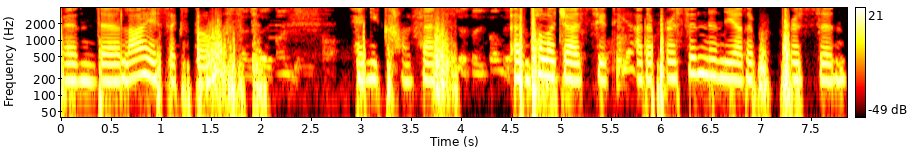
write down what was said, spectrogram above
when the lie is exposed, and you confess apologize to the other person, and the other person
